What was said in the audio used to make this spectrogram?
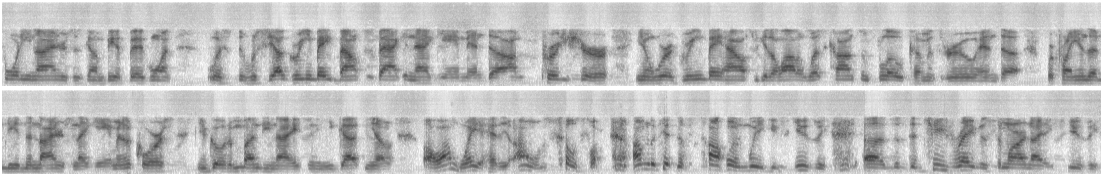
49ers is going to be a big one. We'll, we'll see how Green Bay bounces back in that game, and uh, I'm pretty sure you know we're a Green Bay house. We get a lot of Wisconsin flow coming through, and uh, we're probably end up needing the Niners in that game. And of course, you go to Monday night, and you got you know, oh, I'm way ahead of you. Oh, I'm so far. I'm looking at the following week. Excuse me, uh, the, the Chiefs Ravens tomorrow night. Excuse me.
